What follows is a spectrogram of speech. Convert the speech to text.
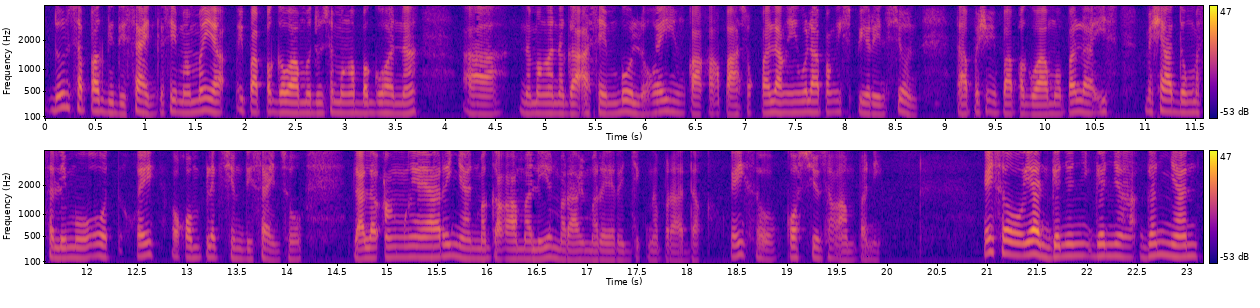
doon sa pagdi-design kasi mamaya ipapagawa mo doon sa mga baguhan na uh, na mga nag-assemble, okay? Yung kakapasok pa lang, eh, wala pang experience yun. Tapos yung ipapagawa mo pala is masyadong masalimuot, okay? O complex yung design. So, lalo, ang mangyayari niyan, magkakamali yun, maraming mare-reject na product. Okay? So, cost yun sa company. Okay, so yan, ganyan, ganyan, ganyan,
